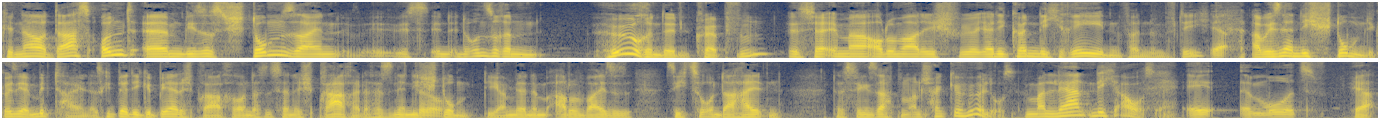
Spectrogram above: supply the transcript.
Genau das und ähm, dieses Stummsein ist in, in unseren hörenden Köpfen ist ja immer automatisch für, ja, die können nicht reden vernünftig, Ja. aber die sind ja nicht stumm, die können sich ja mitteilen. Es gibt ja die Gebärdesprache und das ist ja eine Sprache, das heißt, sie sind ja nicht Genau. stumm. Die haben ja eine Art und Weise, sich zu unterhalten. Deswegen sagt man anscheinend gehörlos. Man lernt nicht aus, ey. Ey, äh, Moritz, Ja.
